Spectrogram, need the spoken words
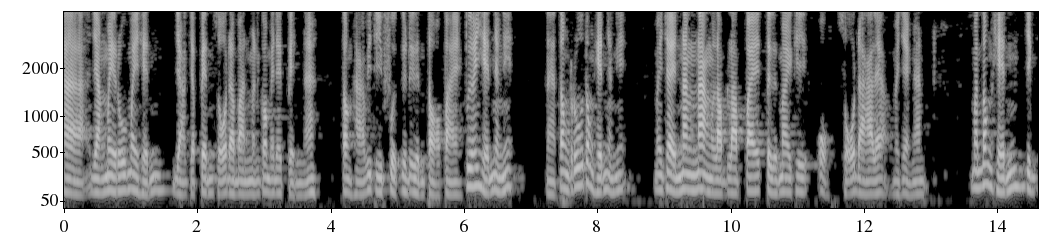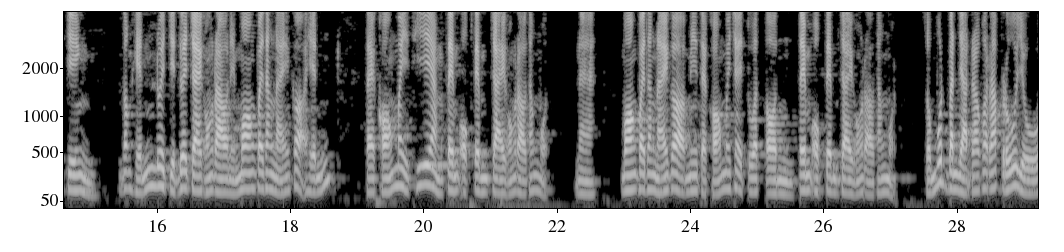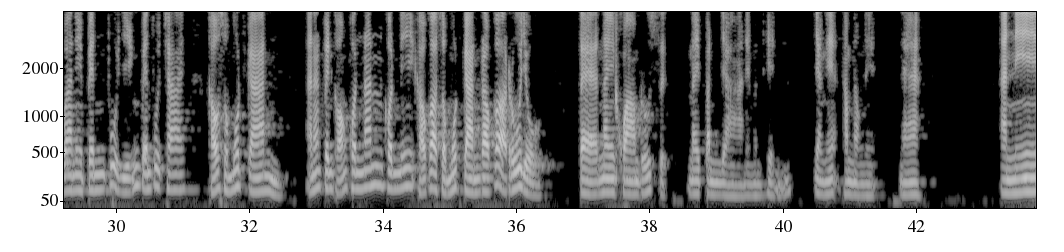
ถ้ายังไม่รู้ไม่เห็น อยากจะเป็นโสดาบันมันก็ไม่ได้เป็นนะ ต้องหาวิธีฝึกอื่นๆต่อไป เพื่อให้เห็นอย่างนี้นะต้องรู้ต้องเห็นอย่างนี้ ไม่ใช่นั่งนั่งหลับหลับไปตื่นมาอีกที โอ้โสดาแล้วไม่ใช่อย่างนั้น มันต้องเห็นจริง ๆ ต้องเห็นด้วยจิตด้วยใจของเราเนี่ยมองไปทางไหนก็เห็น แต่ของไม่เที่ยงเต็มอกเต็มใจของเราทั้งหมดนะมองไปทางไหนก็มีแต่ของไม่ใช่ตัวตน เต็มอกเต็มใจของเราทั้งหมด สมมุติบัญญัติเราก็รับรู้อยู่ว่านี่เป็นผู้หญิงเป็นผู้ชาย เขาสมมุติกัน อันนั้นเป็นของคนนั้นคนนี้เขาก็สมมุติกันเราก็รู้อยู่ แต่ในความรู้สึกในปัญญาเนี่ยมันเห็น อย่างนี้ทำนองนี้นะ อันนี้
